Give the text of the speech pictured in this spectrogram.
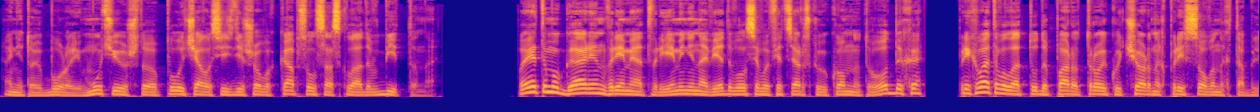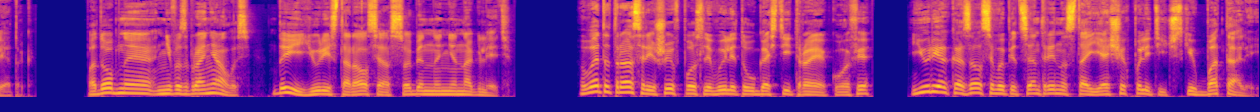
а не той бурой мутью, что получалось из дешевых капсул со складов Биттона. Поэтому Гарин время от времени наведывался в офицерскую комнату отдыха, прихватывал оттуда пару-тройку черных прессованных таблеток. Подобное не возбранялось, да и Юрий старался особенно не наглеть. В этот раз, решив после вылета угостить Рая кофе, Юрий оказался в эпицентре настоящих политических баталий.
